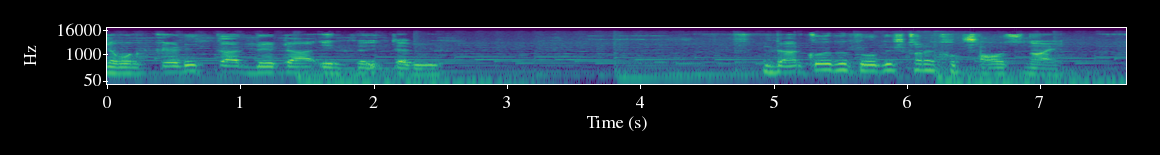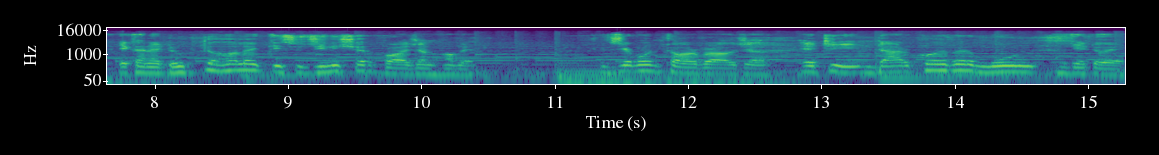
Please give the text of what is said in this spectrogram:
যেমন ক্রেডিট কার্ড, ডেটা ইত্যাদি ডার্ক ওয়েবে প্রবেশ করা খুব সহজ নয়। এখানে ঢুকতে হলে কিছু জিনিসের প্রয়োজন হবে। যেমন টর ব্রাউজার এটি ডার্ক ওয়েবের মূল গেটওয়ে।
